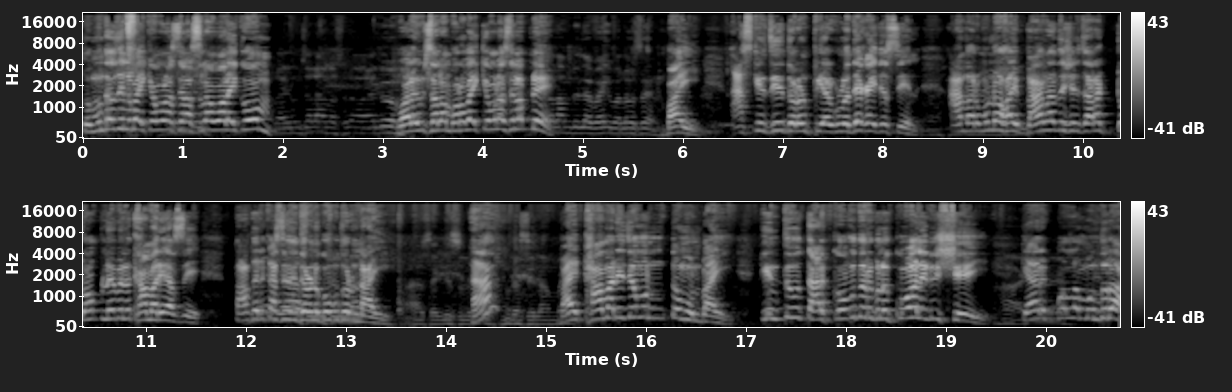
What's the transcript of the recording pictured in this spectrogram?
তো মুমতাজ আলী ভাই কেমন আছেন? আসসালামু আলাইকুম। ওয়ালাইকুম সালাম আসসালামু আলাইকুম। ওয়ালাইকুম সালাম বড় ভাই কেমন আছেন আপনি? ভাই ভালো আছেন। ভাই আজকে যে ধরুন পেয়ারগুলো দেখাইতেছেন আমার মনে হয় বাংলাদেশে যারা টপ লেভেলের খামারি আছে তাদের কাছে এই ধরনের কবুতর নাই। আচ্ছা হ্যাঁ? ভাই। খামারি যেমন তেমন ভাই কিন্তু তার কবুতরগুলো কোয়ালিটি সেই। ক্যারেট বললাম বন্ধুরা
